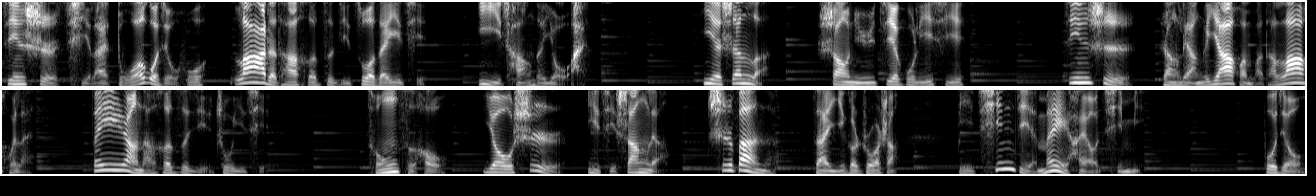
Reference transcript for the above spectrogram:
金氏起来夺过酒壶，拉着他和自己坐在一起，异常的有爱。夜深了，少女借故离席，金氏让两个丫鬟把她拉回来。非让他和自己住一起。从此后，有事一起商量，吃饭呢，在一个桌上，比亲姐妹还要亲密。不久，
